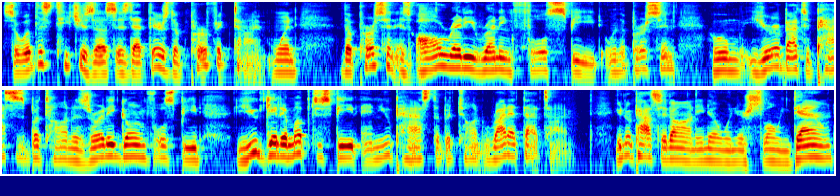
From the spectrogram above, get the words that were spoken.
So, what this teaches us is that there's the perfect time when the person is already running full speed, when the person whom you're about to pass his baton is already going full speed, you get him up to speed and you pass the baton right at that time. You don't pass it on, you know, when you're slowing down.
